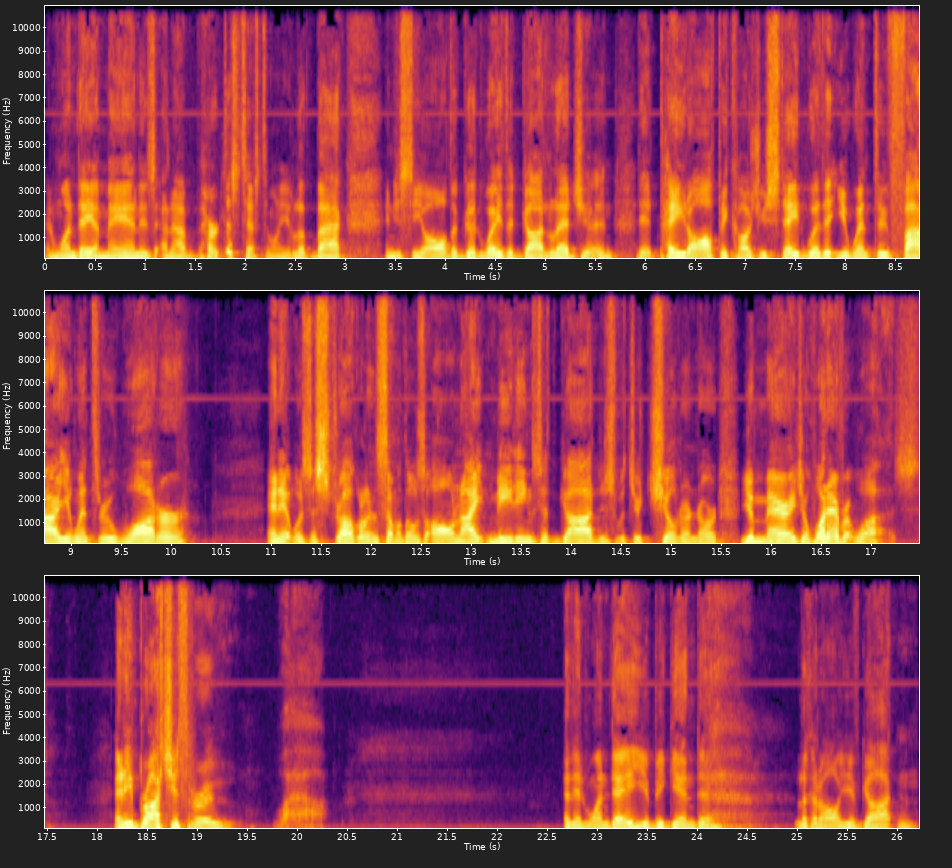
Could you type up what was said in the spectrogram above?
And one day, a man is, and I've heard this testimony. You look back and you see all the good way that God led you, and it paid off because you stayed with it. You went through fire, you went through water and it was a struggle and some of those all night meetings with God, just with your children or your marriage or whatever it was. And He brought you through. Wow. And then one day you begin to look at all you've got and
